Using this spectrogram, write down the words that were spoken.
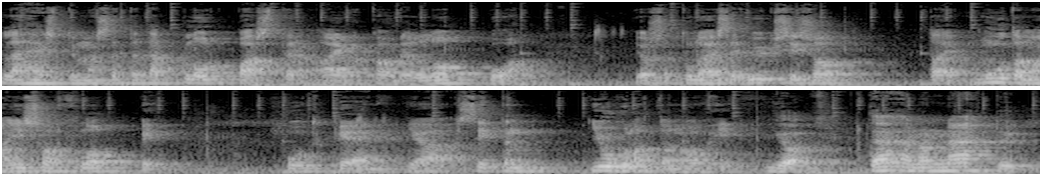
lähestymässä tätä blockbuster-aikakauden loppua, jossa tulee se yksi iso tai muutama iso floppi putkeen ja sitten juhlat on ohi. Joo, tämähän on nähty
